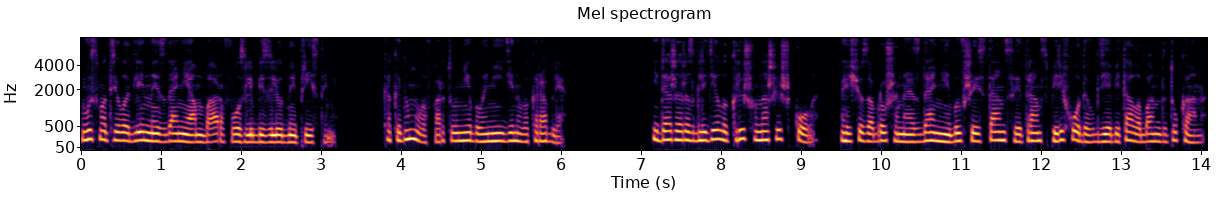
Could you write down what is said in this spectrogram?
Высмотрела длинные здания амбаров возле безлюдной пристани. Как и думала, в порту не было ни единого корабля и даже разглядела крышу нашей школы, а еще заброшенное здание бывшей станции транспереходов, где обитала банда Тукана.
